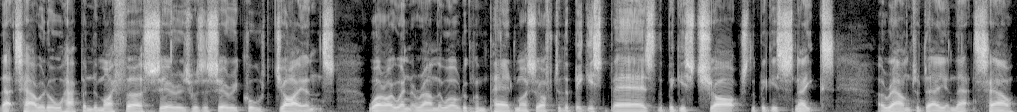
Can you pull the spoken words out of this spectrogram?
that's how it all happened. And my first series was a series called Giants, where I went around the world and compared myself to the biggest bears, the biggest sharks, the biggest snakes around today, and that's how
